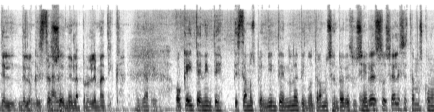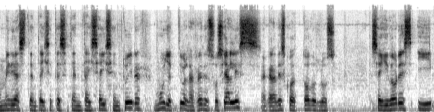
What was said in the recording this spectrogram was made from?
del- de lo que está sucediendo en la problemática. allá arriba. Ok, teniente, estamos pendientes. ¿En dónde te encontramos en redes En sociales? redes sociales estamos como Media 7776 en Twitter, muy activas las redes sociales. Agradezco a todos los seguidores y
